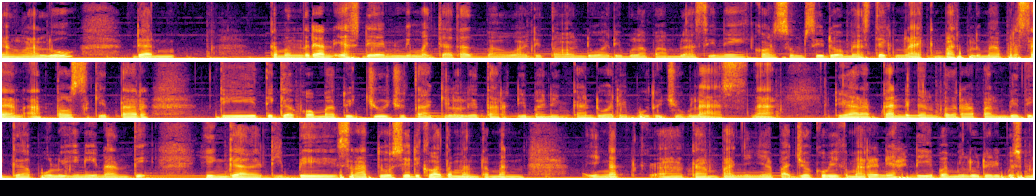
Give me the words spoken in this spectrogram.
yang lalu dan Kementerian SDM ini mencatat bahwa di tahun 2018 ini konsumsi domestik naik 45% atau sekitar di 3,7 juta kiloliter dibandingkan 2017. Nah, diharapkan dengan penerapan B30 ini nanti hingga di B100 jadi kalau teman-teman ingat uh, kampanyenya Pak Jokowi kemarin ya di pemilu 2019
